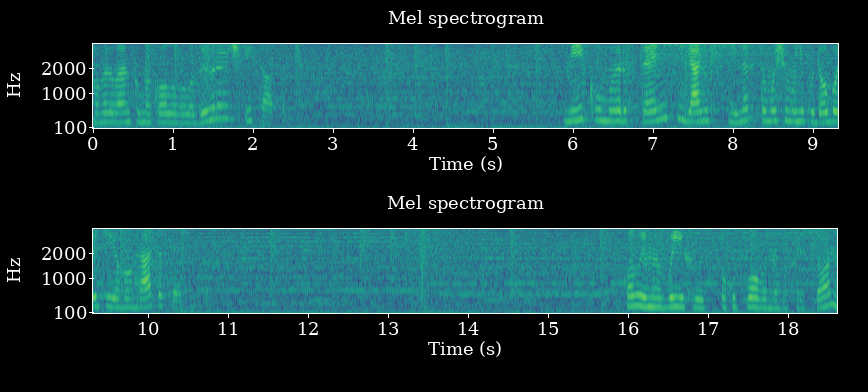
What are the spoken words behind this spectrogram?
Гавриленко Микола Володимирович і тато. Мій кумир в тенісі Янік Сінер, тому що мені подобається його гра та техніка. Коли ми виїхали з окупованого Херсону,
